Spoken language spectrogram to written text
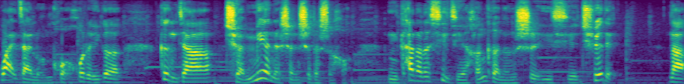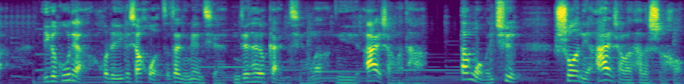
外在轮廓或者一个更加全面的审视的时候，你看到的细节很可能是一些缺点。那一个姑娘或者一个小伙子在你面前，你对他有感情了，你爱上了他。当我们去说你爱上了他的时候，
